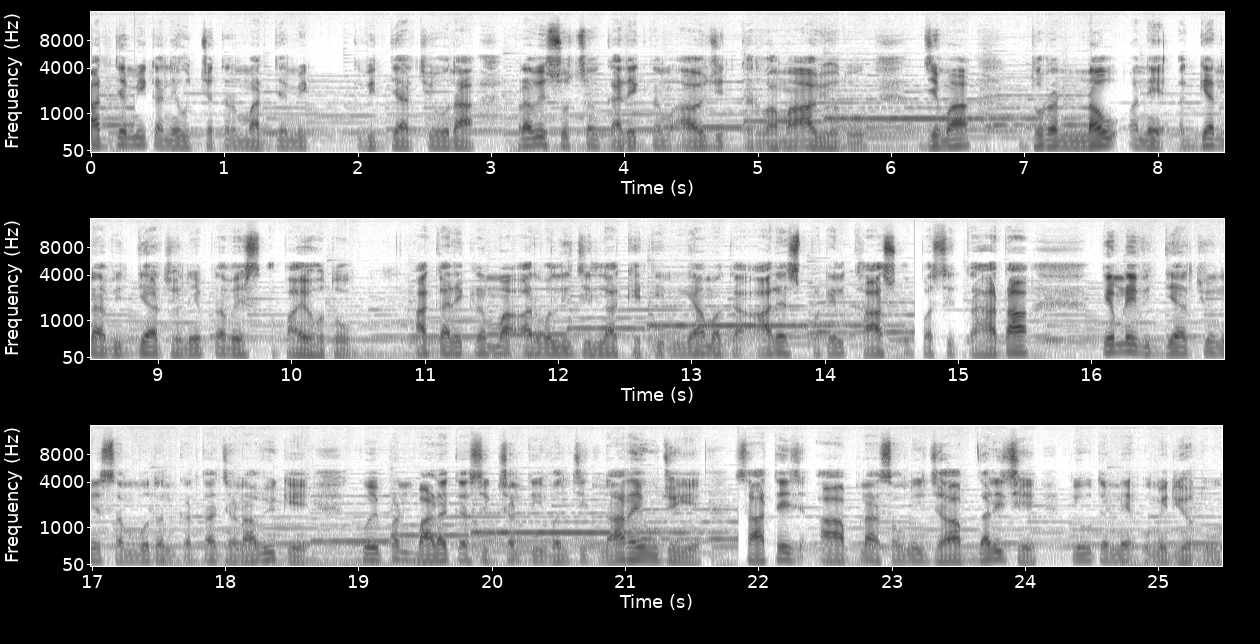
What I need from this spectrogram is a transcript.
માધ્યમિક અને ઉચ્ચતર માધ્યમિક વિદ્યાર્થીઓના પ્રવેશોત્સવ કાર્યક્રમ આયોજિત કરવામાં આવ્યો હતો, જેમાં ધોરણ નવ અને અગિયારના વિદ્યાર્થીઓને પ્રવેશ અપાયો હતો. આ કાર્યક્રમમાં અરવલ્લી જિલ્લા ખેતી નિયામક આર એસ પટેલ ખાસ ઉપસ્થિત રહ્યા હતા તેમણે વિદ્યાર્થીઓને સંબોધન કરતાં જણાવ્યું કે, કોઈપણ બાળક શિક્ષણથી વંચિત ના રહેવું જોઈએ, સાથે જ આ આપણા સૌની જવાબદારી છે, તેવું તેમણે ઉમેર્યું હતું.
